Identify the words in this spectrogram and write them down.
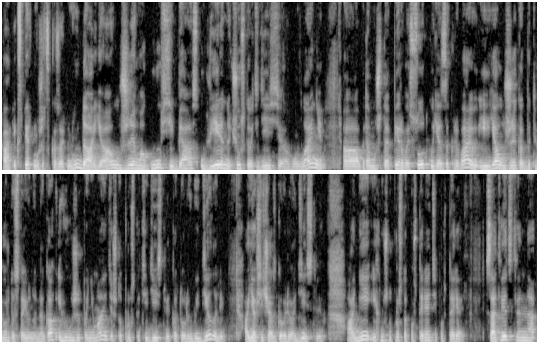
а, эксперт может сказать, ну да, я уже могу себя уверенно чувствовать здесь э, в онлайне, а, потому что первую сотку я закрываю, и я уже как бы твердо стою на ногах, и вы уже понимаете, что просто те действия, которые вы делали, а я сейчас говорю о действиях, они, их нужно просто повторять и повторять. Соответственно,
